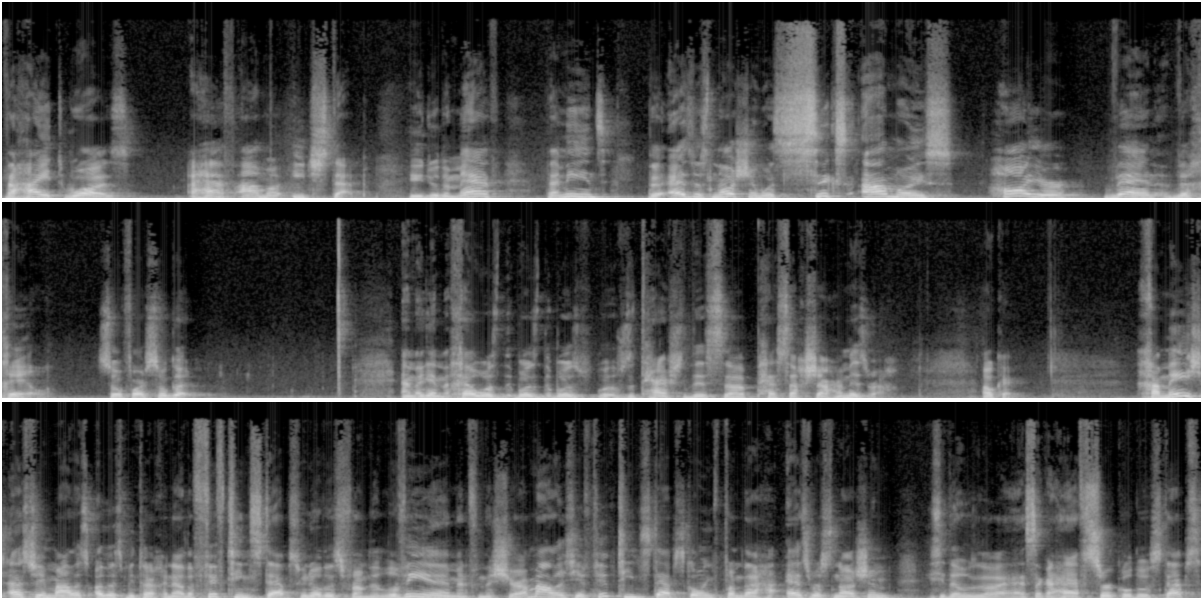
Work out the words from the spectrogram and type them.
the height was a half Amma each step. You do the math, that means the Ezra's Nashim was six Amos higher than the Chel. So far, so good. And again, the Chel was, was, was, was attached to this uh, Pesach Shahar Mizrach. Okay. Chamesh Esrei Malis. Now, the 15 steps, we know this from the Levium and from the Shira Malis. You have 15 steps going from the Ezra's Nashim. You see those, uh, it's like a half circle, those steps,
